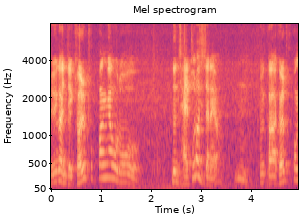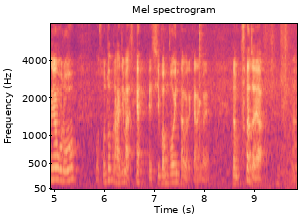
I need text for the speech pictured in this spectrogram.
여기가 이제 결폭 방향으로는 잘 부러지잖아요. 음, 그러니까 결폭 방향으로 뭐 손톱으로 하지 마세요. 시범 보인다고 이렇게 하는 거예요. 그럼 부러져요. 어,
